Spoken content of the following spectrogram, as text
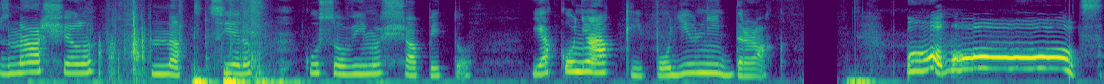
vznášel nad cirkusovým šapito. Jako nějaký podivný drak. Pomoc!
